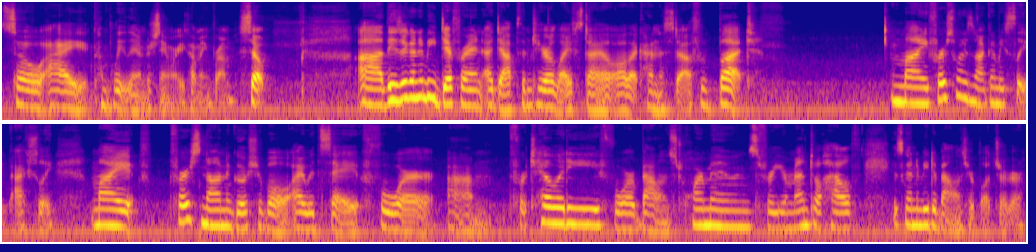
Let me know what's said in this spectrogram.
so I completely understand where you're coming from. So uh, these are going to be different, adapt them to your lifestyle, all that kind of stuff. But my first one is not going to be sleep, actually. My first non negotiable, I would say, for um, fertility, for balanced hormones, for your mental health, is going to be to balance your blood sugar.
